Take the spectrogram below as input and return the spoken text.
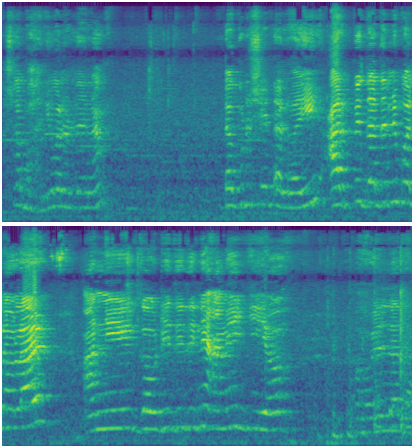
कसलं भारी बनवलंय ना? दगडूशेठ हलवाई आरपी दादाने बनवलाय आणि गौरी दीदीने आणि य- दादा.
